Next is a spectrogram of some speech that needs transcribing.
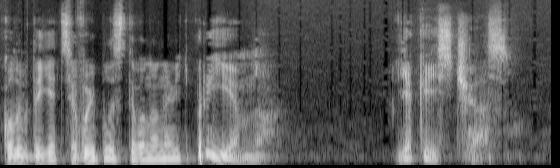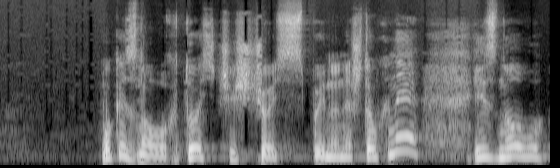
коли вдається виплисти, воно навіть приємно. Якийсь час. Поки знову хтось чи щось спину не штовхне, і знову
